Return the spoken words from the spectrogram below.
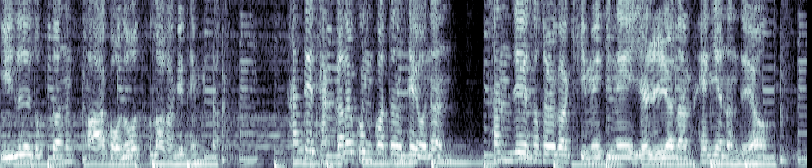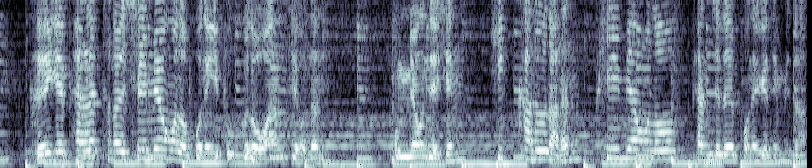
이를 돕던 과거로 돌아가게 됩니다. 한때 작가를 꿈꿨던 세훈은 천재 소설가 김혜진의 열렬한 팬이었는데요. 그에게 펠레터를 실명으로 보내기 부끄러워한 세훈은 본명 대신 히카루라는 필명으로 편지를 보내게 됩니다.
